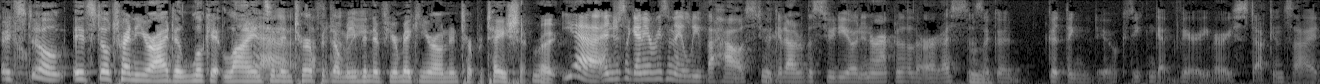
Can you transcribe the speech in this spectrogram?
It's still it's still training your eye to look at lines and Yeah, interpret them, even if you're making your own interpretation. Right. yeah, and just like any reason I leave the house to get out of the studio and interact with other artists is a good good thing to do because you can get very very stuck inside.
